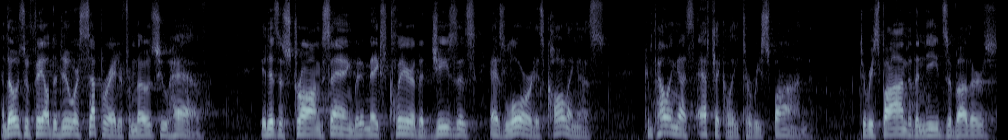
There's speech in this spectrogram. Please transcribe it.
And those who fail to do are separated from those who have. It is a strong saying, but it makes clear that Jesus, as Lord, is calling us, compelling us ethically to respond, to respond to the needs of others,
